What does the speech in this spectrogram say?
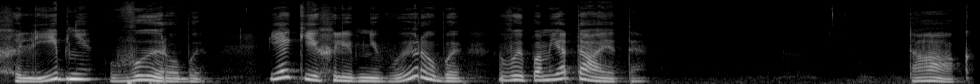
хлібні вироби. Які хлібні вироби ви пам'ятаєте? Так,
